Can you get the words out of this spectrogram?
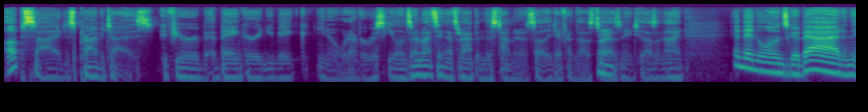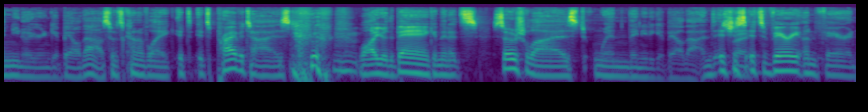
upside is privatized if you're a banker and you make, you know, whatever risky loans. And I'm not saying that's what happened this time. I know it's slightly different. That was Right. 2008, 2009. And then the loans go bad and then you know you're gonna get bailed out. So it's kind of like it's it's privatized while you're the bank and then it's socialized when they need to get bailed out. And it's just Right. it's very unfair. And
